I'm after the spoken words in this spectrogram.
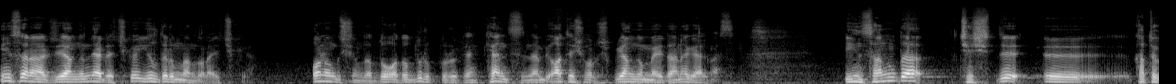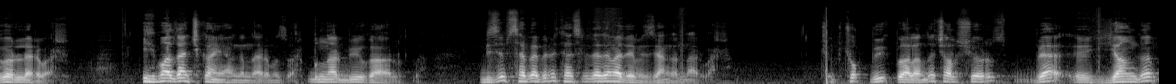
İnsan harici yangın nerede çıkıyor? Yıldırımdan dolayı çıkıyor. Onun dışında doğada durup dururken kendisinden bir ateş oluşup yangın meydana gelmez. İnsanın da çeşitli e, kategorileri var. İhmalden çıkan yangınlarımız var. Bunlar büyük ağırlıklı. Bizim sebebini tespit edemediğimiz yangınlar var. Çünkü çok büyük bir alanda çalışıyoruz ve e, yangın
